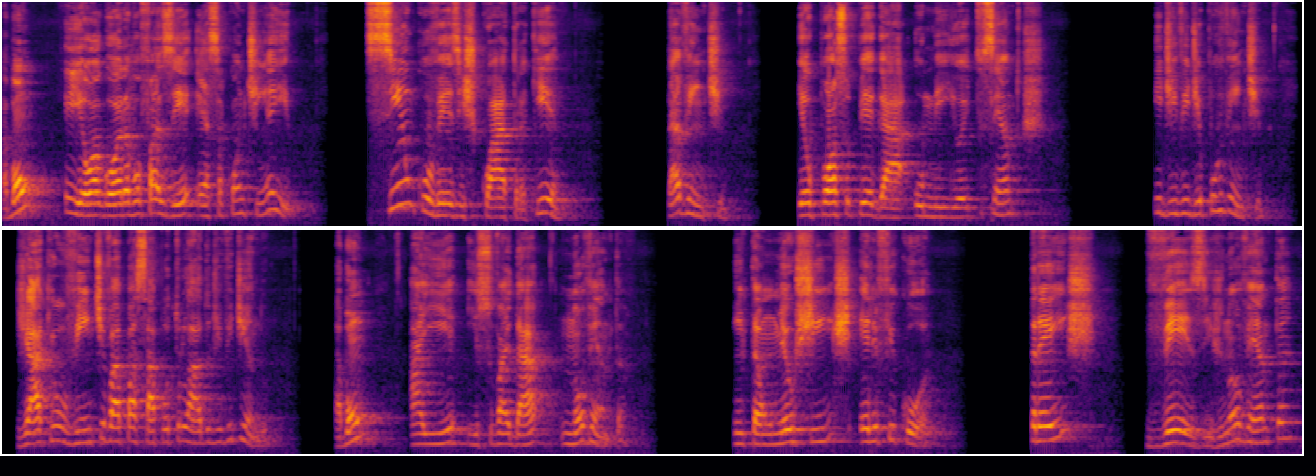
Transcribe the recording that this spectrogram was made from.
Tá bom? E eu agora vou fazer essa continha aí. 5 vezes 4 aqui dá 20. Eu posso pegar o 1.800 e dividir por 20, já que o 20 vai passar para o outro lado dividindo. Tá bom? Aí isso vai dar 90. Então, o meu x ele ficou 3 vezes 90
